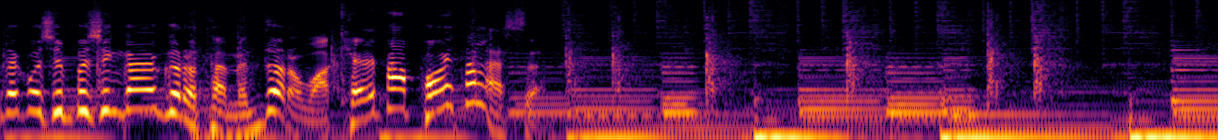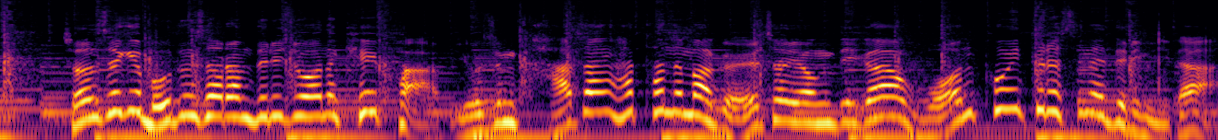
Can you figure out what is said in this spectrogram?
되고 싶으신가요? 그렇다면 들어와 K-pop 포인트 레슨. 전 세계 모든 사람들이 좋아하는 K-pop 요즘 가장 핫한 음악을 저 영디가 원 포인트 레슨해 드립니다.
